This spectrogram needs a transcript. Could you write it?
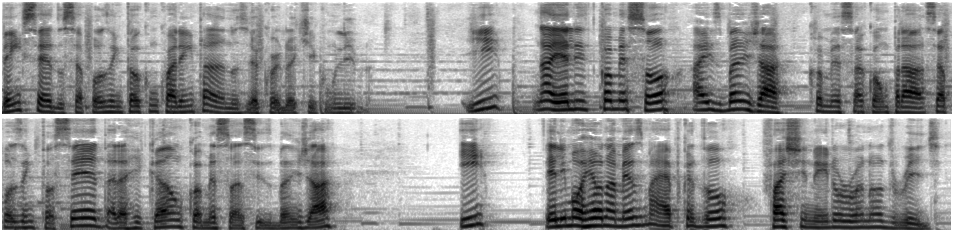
bem cedo, se aposentou com 40 anos, de acordo aqui com o livro. E aí ele começou a esbanjar, começou a comprar, se aposentou cedo, era ricão, começou a se esbanjar e ele morreu na mesma época do faxineiro Ronald Reed.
